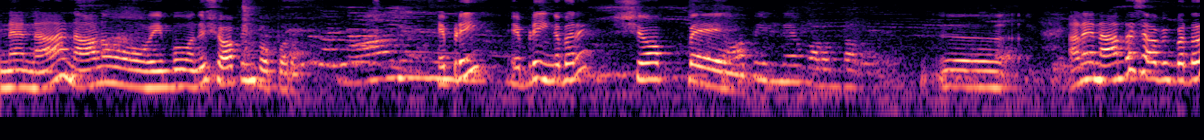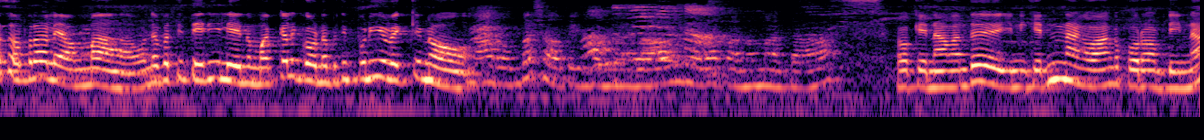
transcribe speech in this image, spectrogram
என்னன்னா நானும் வெம்போ வந்து ஷாப்பிங் போக போறோம். எப்படி? எப்படி? இங்க பாரு. ஷாப்பிங் ஆனா நான் தான் ஷாப்பிங் பார்த்தா சொல்றாளே அம்மா. உன்னை பத்தி தெரியல இந்த மக்களுக்கு உன்னை பத்தி புரிய வைக்கணும். ரொம்ப ஷாப்பிங் பண்ண மாட்டா. ஓகே நான் வந்து இன்னைக்கு என்ன நாங்க வாங்க போறோம் அப்படின்னா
